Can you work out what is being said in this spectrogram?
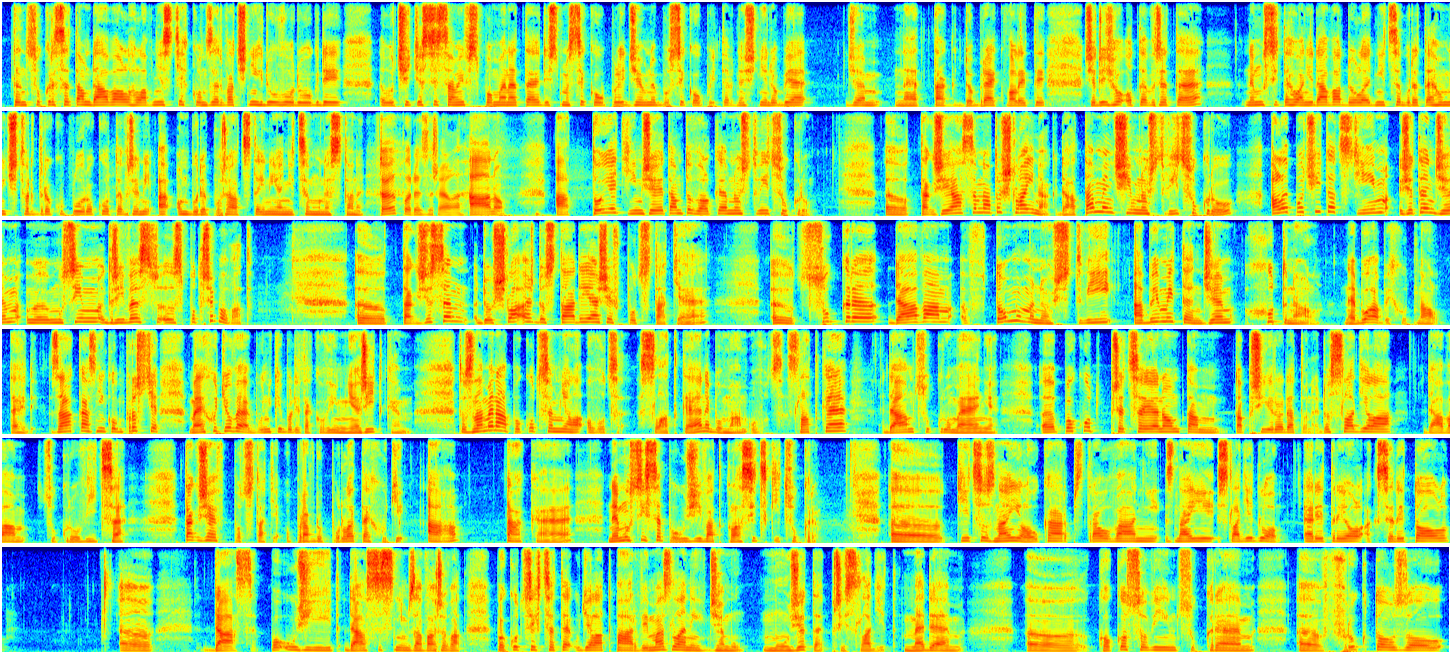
ten cukr se tam dával hlavně z těch konzervačních důvodů, kdy určitě si sami vzpomenete, když jsme si koupili džem nebo si koupíte v dnešní době džem ne tak dobré kvality, že když ho otevřete, Nemusíte ho ani dávat do lednice, budete ho mít čtvrt roku, půl roku otevřený a on bude pořád stejný a nic se mu nestane. To je podezřelé. Ano. A to je tím, že je tam to velké množství cukru. E, takže já jsem na to šla jinak. Dát tam menší množství cukru, ale počítat s tím, že ten džem e, musím dříve spotřebovat. E, takže jsem došla až do stádia, že v podstatě cukr dávám v tom množství, aby mi ten džem chutnal nebo aby chutnal tehdy zákazníkům. Prostě mé chuťové buňky byly takovým měřítkem. To znamená, pokud jsem měla ovoce sladké, nebo mám ovoce sladké, dám cukru méně. E, pokud přece jenom tam ta příroda to nedosladila, dávám cukru více. Takže v podstatě opravdu podle té chuti a také nemusí se používat klasický cukr. E, ti, co znají low carb stravování, znají sladidlo erytriol a xylitol, eh, dá se použít, dá se s ním zavařovat. Pokud si chcete udělat pár vymazlených džemů, můžete přisladit medem, eh, kokosovým cukrem, eh, fruktózou,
